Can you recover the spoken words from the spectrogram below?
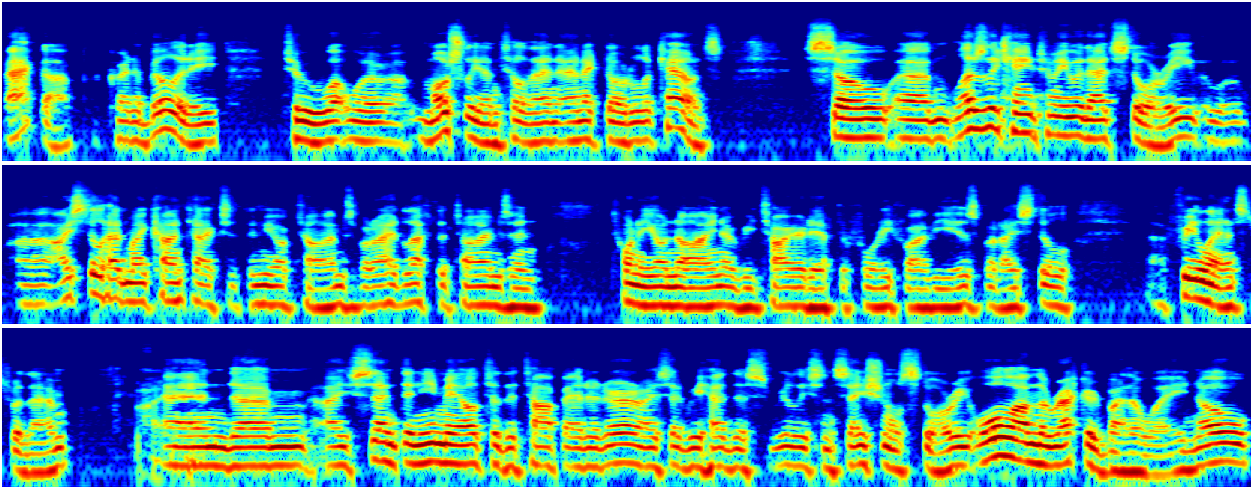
backup, credibility to what were mostly until then anecdotal accounts. So um, Leslie came to me with that story. Uh, I still had my contacts at the New York Times, but I had left the Times in 2009. I retired after 45 years, but I still uh, freelanced for them. Right. And um, I sent an email to the top editor, and I said we had this really sensational story, all on the record, by the way. No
